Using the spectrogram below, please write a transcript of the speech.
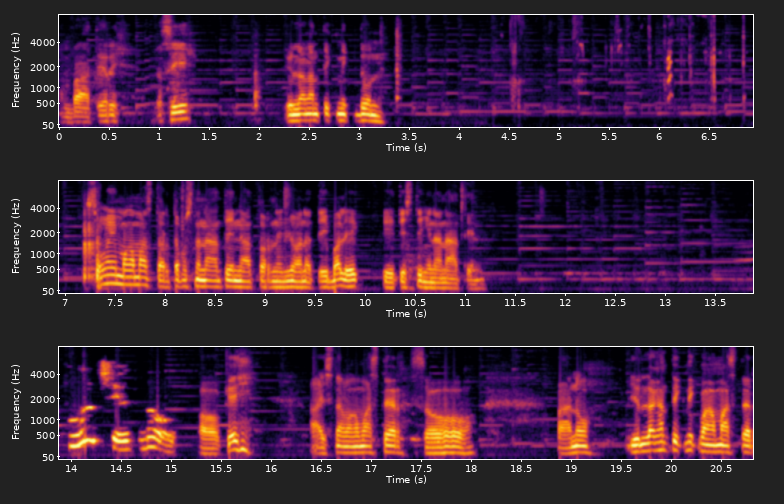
ang battery. Kasi yun lang ang technique doon. So ngayon mga master, tapos na natin na tornilyohan at ibalik, titestingin na natin. Bluetooth mode. Okay. Ayos na mga master. So, paano? Yun lang ang technique mga master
